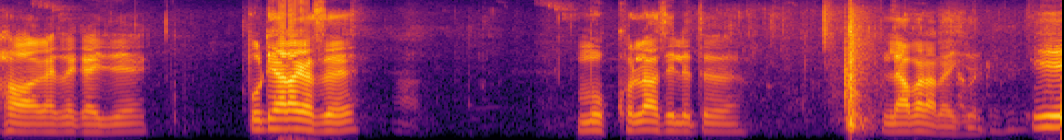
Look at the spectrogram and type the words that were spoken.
পাওয়া গেছে, গাইজে। পুটি হারা গেছে। মুখ খোলা ছিল তো লাবার হারাইছে এ।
